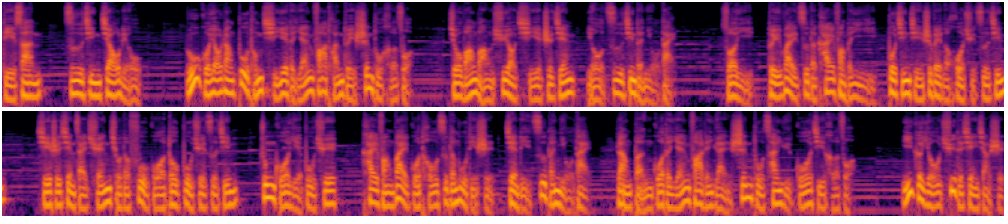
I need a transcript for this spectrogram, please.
第三，资金交流。如果要让不同企业的研发团队深度合作，就往往需要企业之间有资金的纽带，所以对外资的开放的意义不仅仅是为了获取资金。其实现在全球的富国都不缺资金，中国也不缺。开放外国投资的目的是建立资本纽带，让本国的研发人员深度参与国际合作。一个有趣的现象是，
